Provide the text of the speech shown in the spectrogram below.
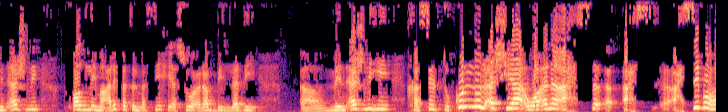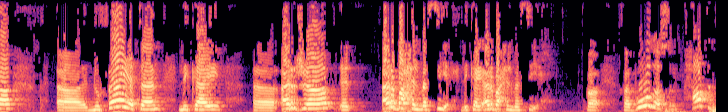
من أجل فضل معرفة المسيح يسوع ربي الذي آه، من أجله خسرت كل الأشياء وأنا أحسبها آه، نفاية لكي آه، أرجى أربح المسيح لكي أربح المسيح. فبولس حاطط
